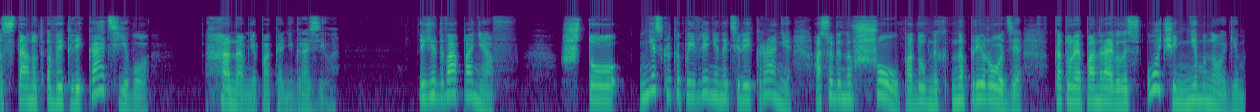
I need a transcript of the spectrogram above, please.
станут выкликать его, она мне пока не грозила. Едва поняв, что несколько появлений на телеэкране, особенно в шоу, подобных «На природе», которое понравилось очень немногим,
